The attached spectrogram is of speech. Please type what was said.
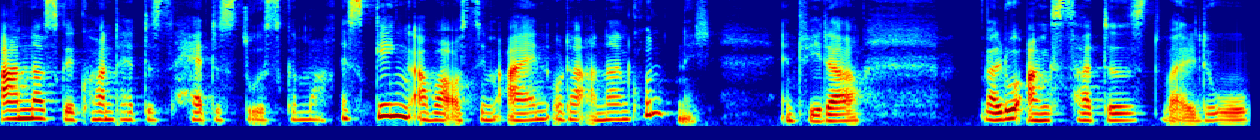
anders gekonnt hättest, hättest du es gemacht. Es ging aber aus dem einen oder anderen Grund nicht. Entweder weil du Angst hattest, weil du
